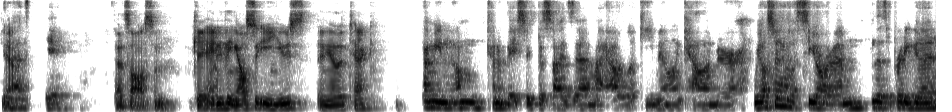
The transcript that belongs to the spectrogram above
Yeah. That's it. That's awesome. Okay. Anything else that you use? Any other tech? I mean, I'm kind of basic besides that, my Outlook email and calendar. We also have a CRM that's pretty good.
